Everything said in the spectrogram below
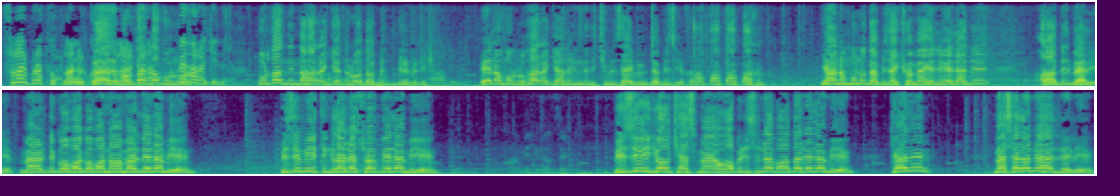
Sular bura toplanır. qum Bəli, suları buradan kana- da vurulur. Və hara gedir? Buradan indi hara gedir o da biz bilmirik. Elə vururuq hara gəlir indi də kiminsə evində biz yıxırıq. Bax bax bax baxın. Yəni bunu da bizə kömək elə elədi Adil Vəliyev. Mərdi qova qova namərd eləməyin. Bizi mitinqlərə sövq eləməyin. Bizi yol kəsməyə, o birisinə vadar eləməyin. Gəlin, məsələni həll eləyin.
